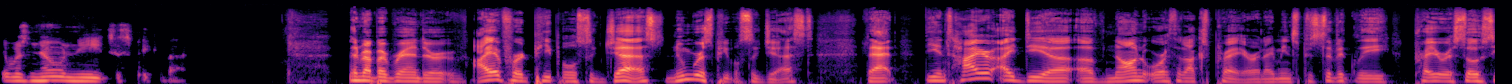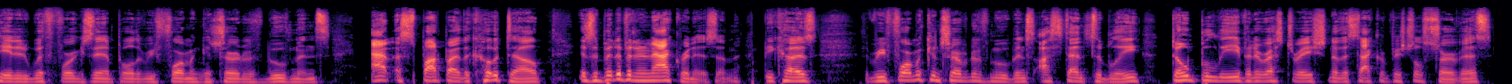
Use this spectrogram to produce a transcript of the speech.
there was no need to speak about it. And Rabbi Brander, I have heard people suggest, numerous people suggest, that the entire idea of non Orthodox prayer, and I mean specifically prayer associated with, for example, the Reform and Conservative movements, at a spot by the Kotel is a bit of an anachronism because the Reform and Conservative movements ostensibly don't believe in a restoration of the sacrificial service.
